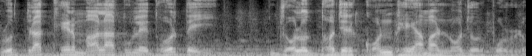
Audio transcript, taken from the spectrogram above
রুদ্রাক্ষের মালা তুলে ধরতেই জলধ্বজের কণ্ঠে আমার নজর পড়ল।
